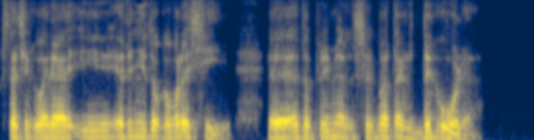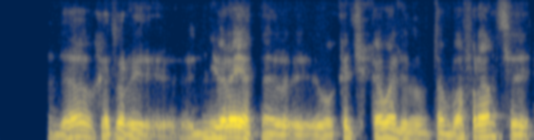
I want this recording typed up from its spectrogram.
кстати говоря, и это не только в России. Э, это примерно судьба также Деголя, да, который невероятно его критиковали там во Франции,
